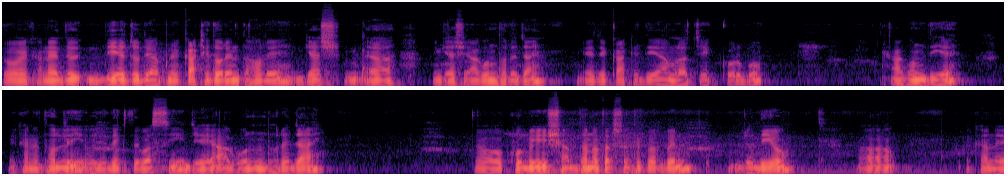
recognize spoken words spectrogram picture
তো এখানে দিয়ে যদি আপনি কাঠি ধরেন তাহলে গ্যাস গ্যাসে আগুন ধরে যায়। এই যে কাঠি দিয়ে আমরা চেক করব। আগুন দিয়ে এখানে ধরলেই ওই যে দেখতে পাচ্ছি যে আগুন ধরে যায়। তো খুবই সাবধানতার সাথে করবেন। যদিও এখানে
